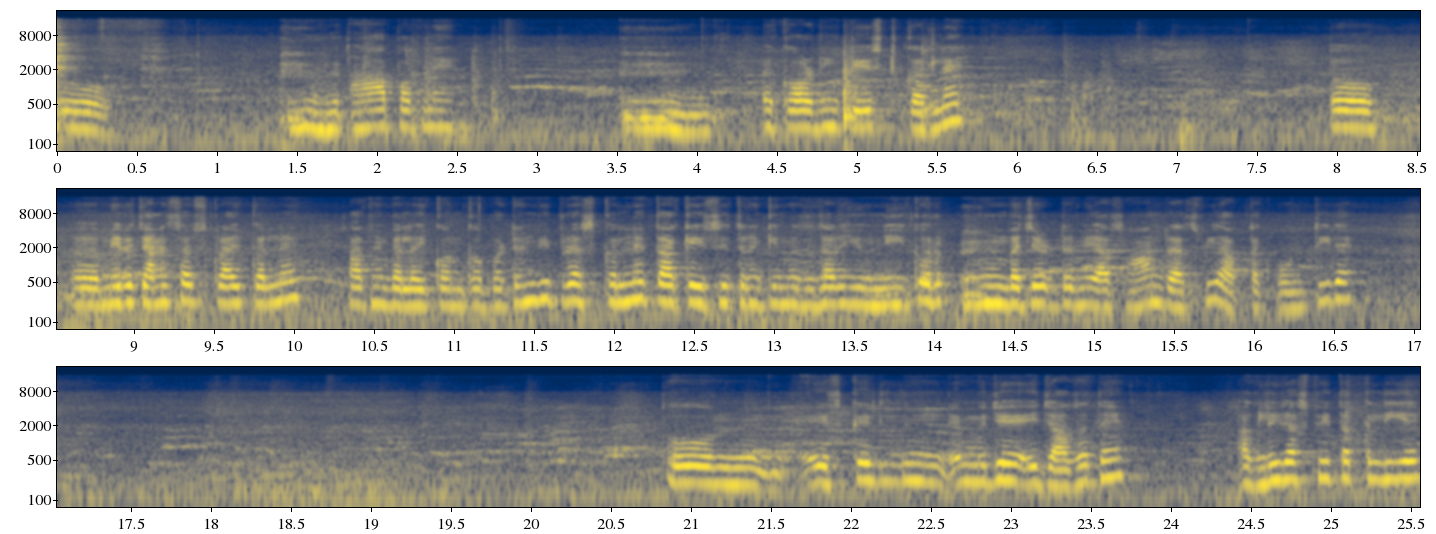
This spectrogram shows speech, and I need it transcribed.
तो आप अपने अकॉर्डिंग टेस्ट कर लें। तो मेरा चैनल सब्सक्राइब कर लें, साथ में बेल आइकॉन का बटन भी प्रेस कर लें, ताकि इसी तरह की मज़ेदार, यूनिक और बजट में आसान रेसिपी आप तक पहुँचती रहे। तो इसके मुझे इजाज़त दें अगली रेसिपी तक के लिए।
